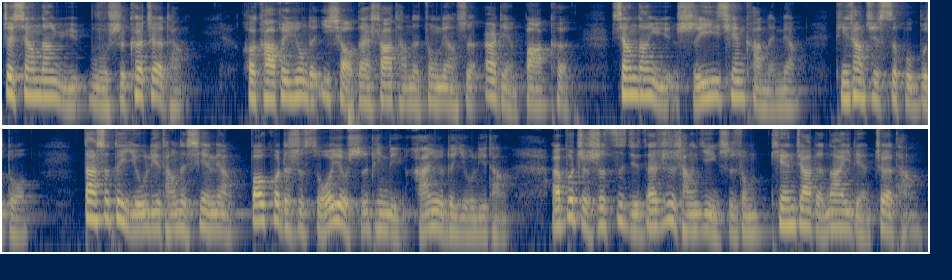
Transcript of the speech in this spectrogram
这相当于五十克蔗糖。喝咖啡用的一小袋砂糖的重量是二点八克，相当于十一千卡能量。听上去似乎不多，但是对游离糖的限量包括的是所有食品里含有的游离糖，而不只是自己在日常饮食中添加的那一点蔗糖。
